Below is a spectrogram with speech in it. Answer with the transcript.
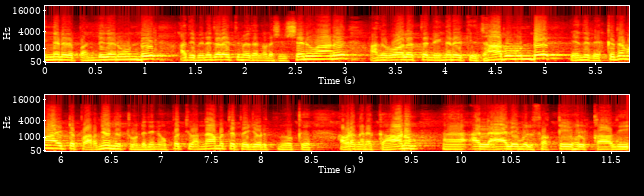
ഇങ്ങനെ ഒരു പണ്ഡിതനുണ്ട് അത് വിനതറയത്തിമേ തങ്ങളുടെ ശിഷ്യനുമാണ് അതുപോലെ തന്നെ ഇങ്ങനെ ഒരു കിതാബുമുണ്ട് എന്ന് വ്യക്തമായിട്ട് പറഞ്ഞു തന്നിട്ടുണ്ട്. ഇതിന് മുപ്പത്തി ഒന്നാമത്തെ പേജ് എടുത്ത് നോക്ക്. അവിടെ അങ്ങനെ കാണും അൽ ആലിമുൽ ഫക്കീഹുൽ ഖാദി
